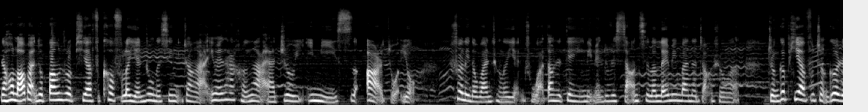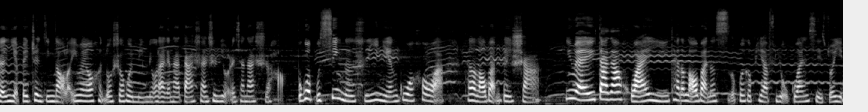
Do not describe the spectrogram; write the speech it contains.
然后老板就帮助了 P.F. 克服了严重的心理障碍，因为他很矮啊，只有一米四二左右，顺利的完成了演出啊。当时电影里面就是响起了雷鸣般的掌声啊，整个 P.F. 整个人也被震惊到了，因为有很多社会名流来跟他搭讪，甚至有人向他示好。不过不幸的是，一年过后啊，他的老板被杀。因为大家怀疑他的老板的死会和 P.F. 有关系，所以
